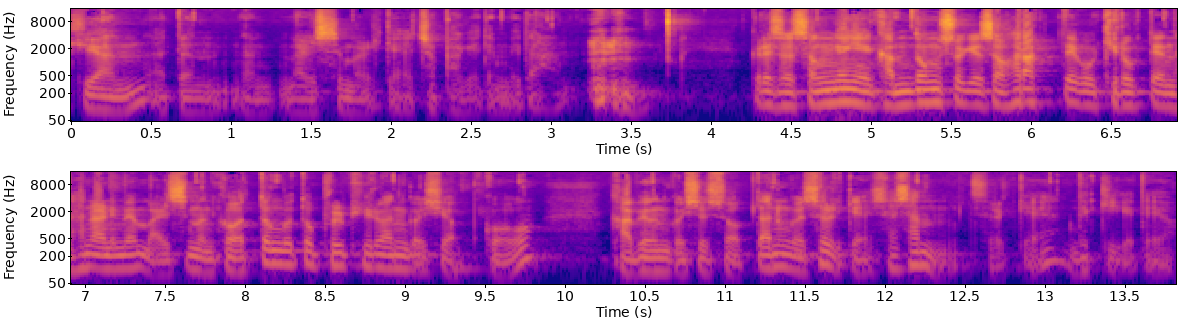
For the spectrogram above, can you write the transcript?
귀한 어떤 말씀을 접하게 됩니다. 그래서 성령의 감동 속에서 허락되고 기록된 하나님의 말씀은 그 어떤 것도 불필요한 것이 없고 가벼운 것일 수 없다는 것을 이렇게 새삼스럽게 느끼게 돼요.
